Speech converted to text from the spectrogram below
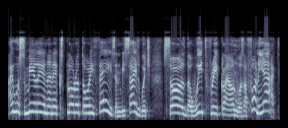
I was merely in an exploratory phase, and besides which, Saul the wheat-free clown was a funny act,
